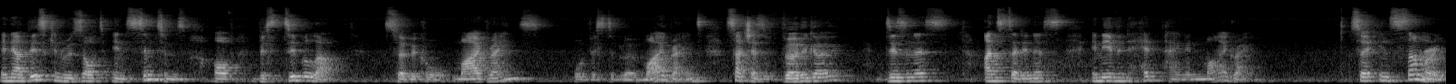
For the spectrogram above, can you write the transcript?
And now this can result in symptoms of vestibular cervical migraines or vestibular migraines, such as vertigo, dizziness, unsteadiness, and even head pain and migraine. So, in summary,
